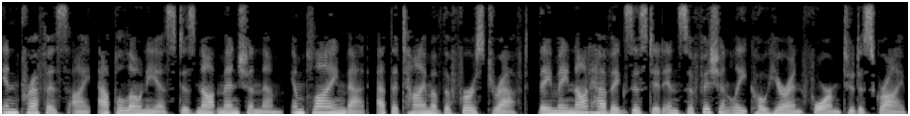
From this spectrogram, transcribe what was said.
In preface I, Apollonius does not mention them, implying that, at the time of the first draft, they may not have existed in sufficiently coherent form to describe.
